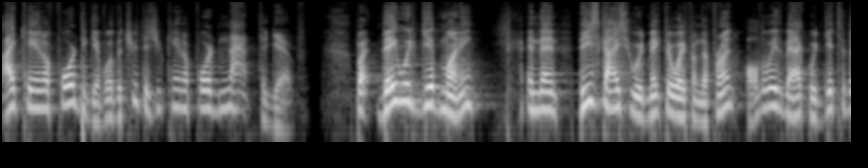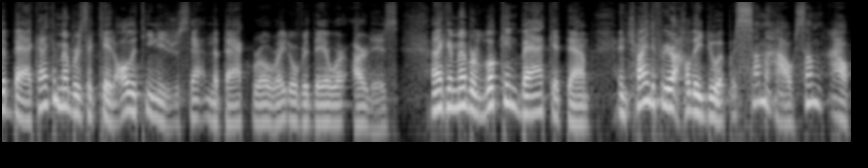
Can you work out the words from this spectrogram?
I can't afford to give. Well, the truth is, you can't afford not to give. But they would give money, and then these guys who would make their way from the front all the way to the back would get to the back. And I can remember as a kid, all the teenagers sat in the back row right over there where Art is. And I can remember looking back at them and trying to figure out how they do it. But somehow, somehow,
